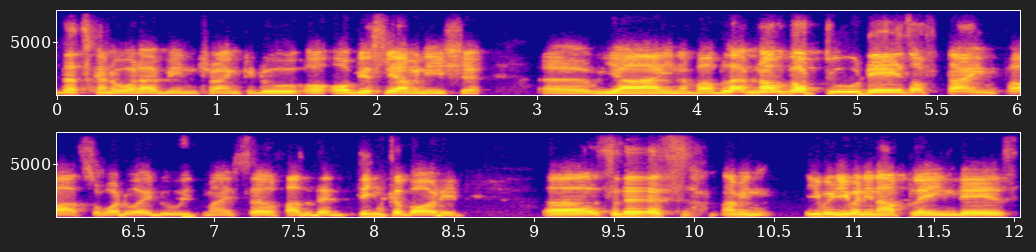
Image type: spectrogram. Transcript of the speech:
that's kind of what I've been trying to do. Obviously, Avanish, uh, we are in a bubble. I've now got two days of time passed. So what do I do with myself other than think about it? Uh, so that's, I mean, even even in our playing days,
